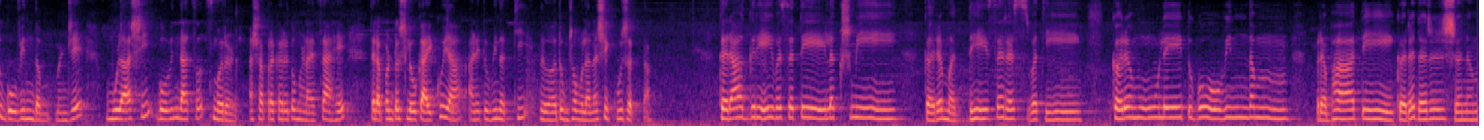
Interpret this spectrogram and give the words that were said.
तू गोविंदम म्हणजे मुळाशी गोविंदाचं स्मरण अशा प्रकारे तो म्हणायचा आहे. तर आपण तो श्लोक ऐकूया आणि तुम्ही नक्की तुमच्या मुलांना शिकवू शकता. कराग्रे वसते लक्ष्मी करमध्ये सरस्वती करमूले तु गोविंदम प्रभाते करदर्शनम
